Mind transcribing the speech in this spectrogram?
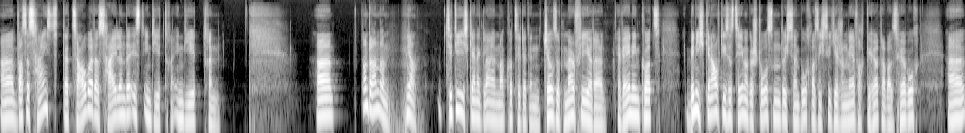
äh, was es heißt, der Zauber, das Heilende ist in dir, in dir drin. Äh, unter anderem, ja, zitiere ich gerne gleich mal kurz wieder den Joseph Murphy oder erwähne ihn kurz. Bin ich genau auf dieses Thema gestoßen durch sein Buch, was ich sicher schon mehrfach gehört habe als Hörbuch. Äh,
